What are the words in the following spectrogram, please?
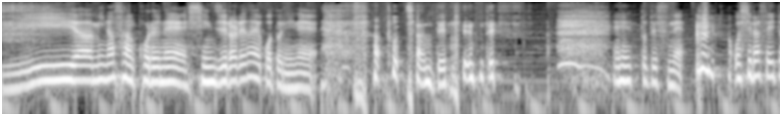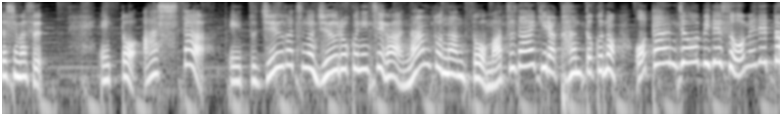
いや、皆さんこれね、信じられないことにね、佐藤ちゃん出てんです。えっとですね、お知らせいたします。えっと、明日、えっと、10月の16日が、なんとなんと、松田明監督のお誕生日です。おめでと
